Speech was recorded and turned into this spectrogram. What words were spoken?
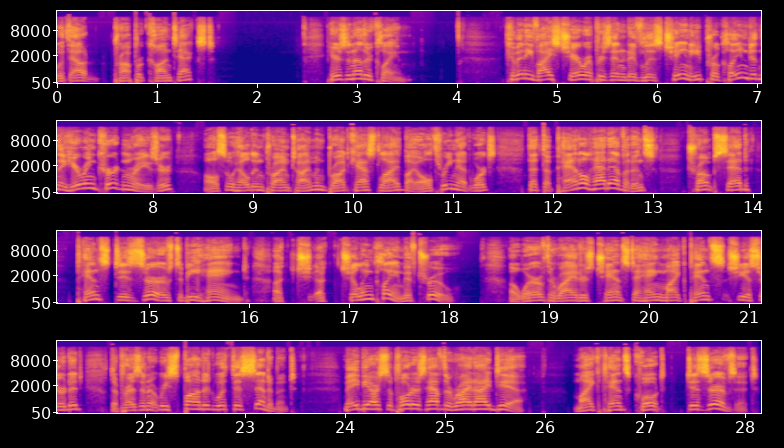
without proper context? Here's another claim. Committee Vice Chair Representative Liz Cheney proclaimed in the hearing curtain raiser, also held in prime time and broadcast live by all three networks, that the panel had evidence Trump said Pence deserves to be hanged, a, ch- a chilling claim if true. Aware of the rioters' chance to hang Mike Pence, she asserted, the president responded with this sentiment Maybe our supporters have the right idea. Mike Pence, quote, deserves it.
